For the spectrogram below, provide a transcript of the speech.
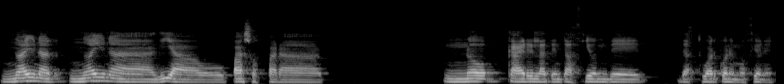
no hay una, no hay una guía o pasos para no caer en la tentación de, actuar con emociones.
